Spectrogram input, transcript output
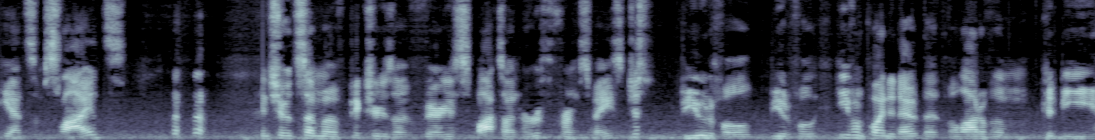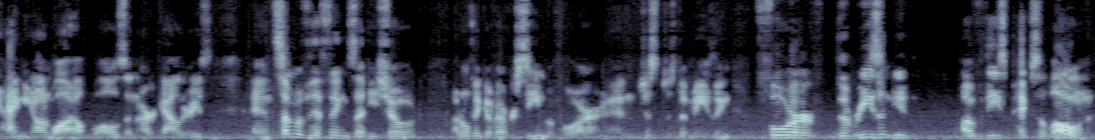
He had some slides and showed some of pictures of various spots on Earth from space. Just beautiful, beautiful. He even pointed out that a lot of them could be hanging on wall, walls and art galleries. And some of the things that he showed, I don't think I've ever seen before, and just just amazing. For the reason you, of these pics alone,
